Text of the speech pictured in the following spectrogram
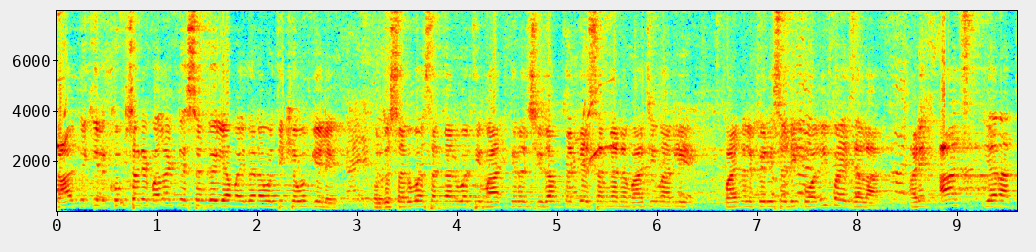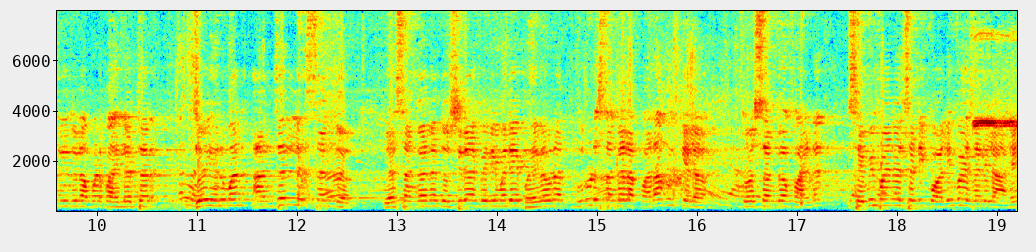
काल देखील खूप सारे बलाढ्य संघ या मैदानावरती खेळून गेले. परंतु सर्व संघांवरती मात करत श्रीराम कंदे संघानं बाजी मारली. फायनल फेरीसाठी क्वालिफाय झाला. आणि आज या रात्रीतून आपण पाहिलं तर जय हनुमान आंजल्य संघ या संघानं दुसऱ्या फेरीमध्ये भैरवनाथ मुरुड संघाला पराभूत केलं. तो संघ फायनल सेमीफायनलसाठी क्वालिफाय झालेला आहे.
